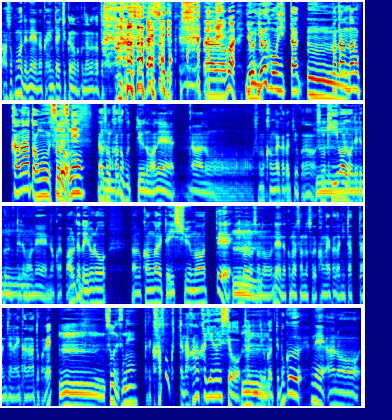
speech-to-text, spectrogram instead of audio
あそこまでねなんか変態チックな音楽にならなかったかもしれないしあのまあよ、良い方に行ったうん。パターンなのかなとは思うんですけど、そうですね。だからその家族っていうのはね、あのその考え方っていうのかなそのキーワードが出てくるっていうのはねなんかやっぱある程度いろいろあの考えて一周回って、うん。今のそのね中村さんのそういう考え方に至ったんじゃないかなとかね。うーん。そうですね。だって家族ってなかなか言えないですようん。他人に向かって、僕ねあの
